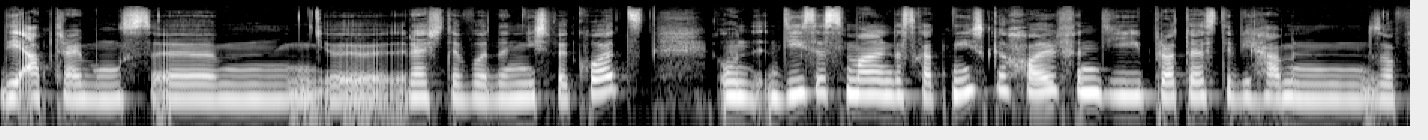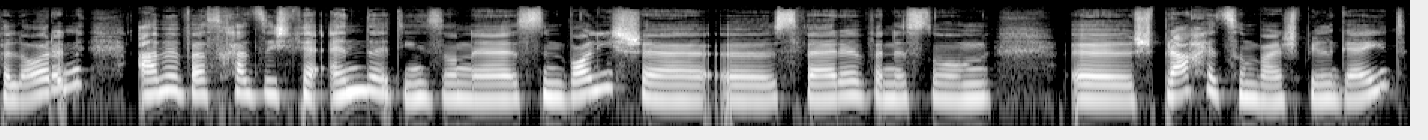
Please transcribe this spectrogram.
die Abtreibungsrechte ähm, äh, wurden nicht verkürzt. Und dieses Mal, das hat nicht geholfen, die Proteste, wir haben so verloren. Aber was hat sich verändert in so einer symbolischen äh, Sphäre, wenn es um äh, Sprache zum Beispiel geht,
